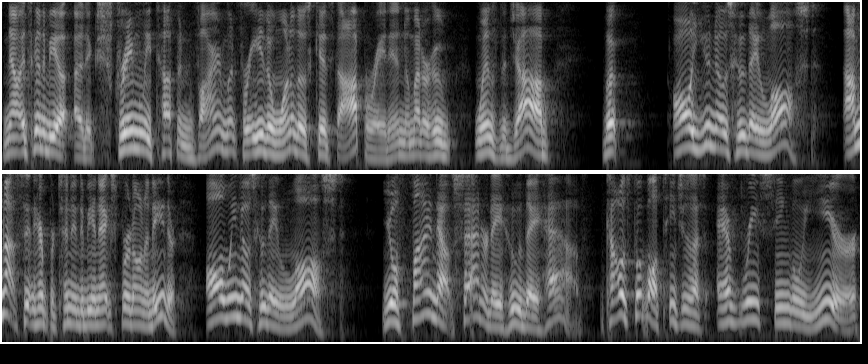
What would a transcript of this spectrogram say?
Now, it's going to be a, an extremely tough environment for either one of those kids to operate in, no matter who wins the job. But all you know is who they lost. I'm not sitting here pretending to be an expert on it either. All we know is who they lost. You'll find out Saturday who they have. College football teaches us every single year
